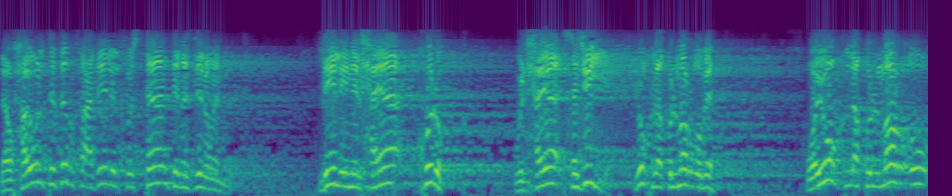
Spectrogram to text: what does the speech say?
لو حاولت ترفع ديل الفستان تنزله منك. ليه؟ لأن الحياء خلق والحياء سجية يخلق المرء به. ويخلق المرء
